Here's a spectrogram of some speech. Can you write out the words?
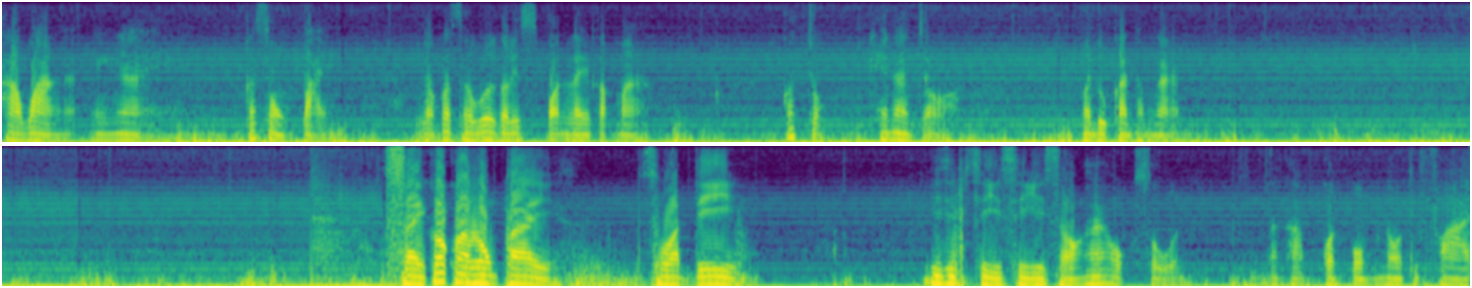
ค่าว่างอะง่ายๆ ก็ส่งไปแล้วก็เซิร์ฟเวอร์ก็รีสปอนอะไรกลับมา ก็จบแค่หน้าจอ มาดูการทำงาน ใส่ข้อความลงไป สวัสดี 24 4 2 5 6 0 นะครับ กดปุ่ม notify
